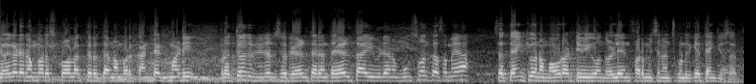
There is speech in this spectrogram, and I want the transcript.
ಕೆಳಗಡೆ ನಂಬರ್ ಸ್ಕ್ರಾಲ್ ಆಗ್ತಿರುತ್ತೆ ನಂಬರ್ ಕಾಂಟ್ಯಾಕ್ಟ್ ಮಾಡಿ, ಪ್ರತಿಯೊಂದು ಡೀಟೇಲ್ಸ್ ಅವ್ರು ಹೇಳ್ತಾರೆ ಅಂತ ಹೇಳ್ತಾ, ಈ ವಿಡಿಯೋನ ಮುಗಿಸುವಂಥ ಸಮಯ. ಸರ್ ಥ್ಯಾಂಕ್ ಯು ನಮ್ಮ ಅವರ ಟಿವಿಗೆ ಒಂದು ಒಳ್ಳೆ ಇನ್ಫಾರ್ಮೇಷನ್ ಹಂಚ್ಕೊಂಡಿದ್ದಕ್ಕೆ ಥ್ಯಾಂಕ್ ಯು ಸರ್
